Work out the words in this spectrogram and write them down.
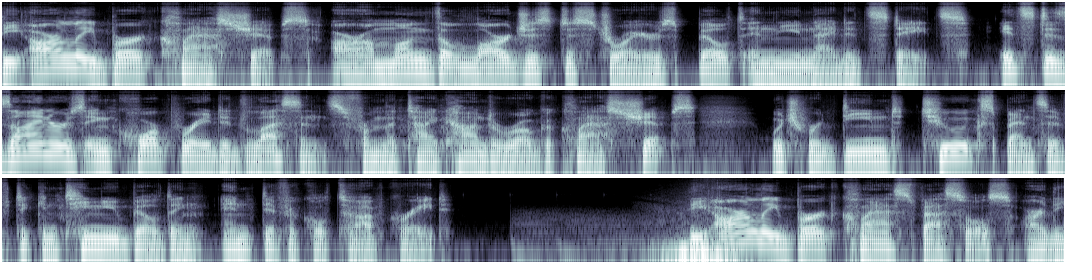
The Arleigh Burke-class ships are among the largest destroyers built in the United States. Its designers incorporated lessons from the Ticonderoga-class ships, which were deemed too expensive to continue building and difficult to upgrade. The Arleigh Burke-class vessels are the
